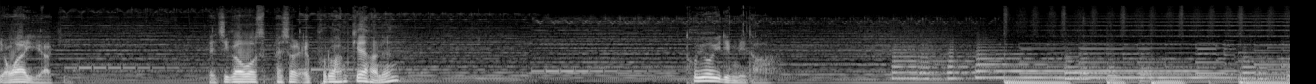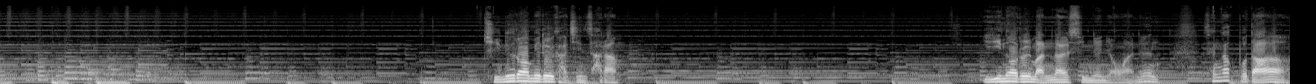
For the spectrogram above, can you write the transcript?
영화 이야기 magic hour special F로 함께하는 토요일입니다. 지느러미를 가진 사람 인어를 만날 수 있는 영화는 생각보다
